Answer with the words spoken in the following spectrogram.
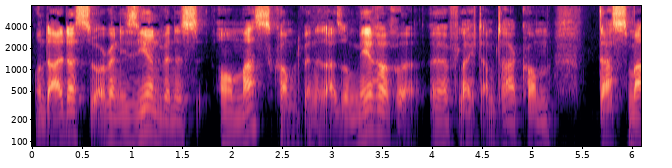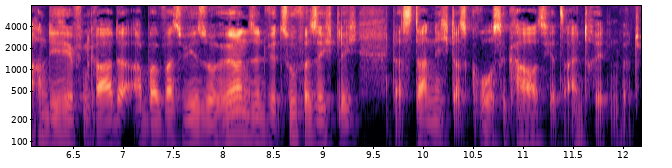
Und all das zu organisieren, wenn es en masse kommt, wenn es also mehrere äh, vielleicht am Tag kommen, das machen die Häfen gerade, aber was wir so hören, sind wir zuversichtlich, dass da nicht das große Chaos jetzt eintreten wird.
